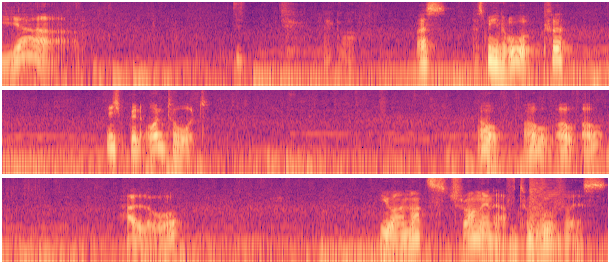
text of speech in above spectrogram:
Ja. Was? Lass mich in Ruhe. Pff. Ich bin untot. Oh, oh, oh, oh. Hallo? You are not strong enough to move this.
